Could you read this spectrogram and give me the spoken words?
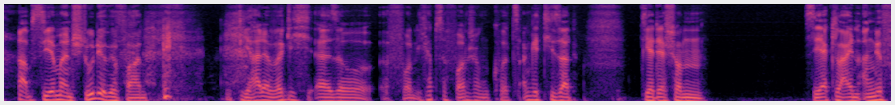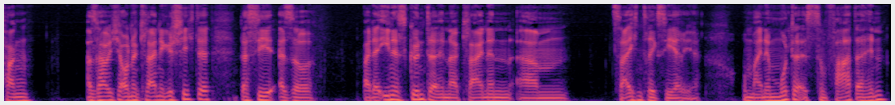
habe sie immer ins Studio gefahren. Die hat ja wirklich, also von, ich habe es ja vorhin schon kurz angeteasert, die hat ja schon sehr klein angefangen. Also habe ich auch eine kleine Geschichte, dass sie, also bei der Ines Günther in einer kleinen ähm, Zeichentrickserie. Und meine Mutter ist zum Vater hin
